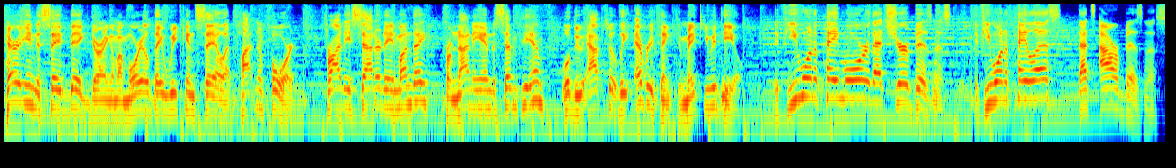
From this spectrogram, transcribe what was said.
Hurry in to save big during a Memorial Day weekend sale at Platinum Ford. Friday, Saturday, and Monday from 9 a.m. to 7 p.m., we'll do absolutely everything to make you a deal. If you want to pay more, that's your business. If you want to pay less, that's our business.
